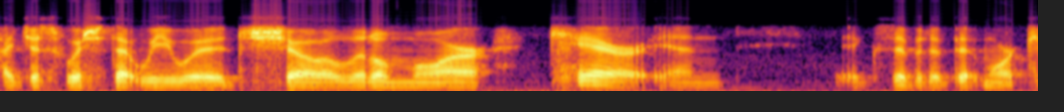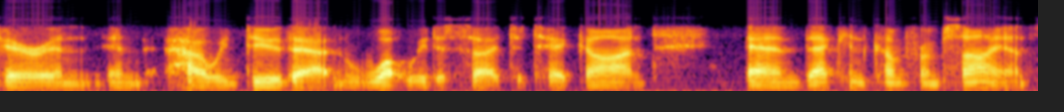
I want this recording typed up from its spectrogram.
I just wish that we would show a little more care and exhibit a bit more care in, in how we do that and what we decide to take on. And that can come from science.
